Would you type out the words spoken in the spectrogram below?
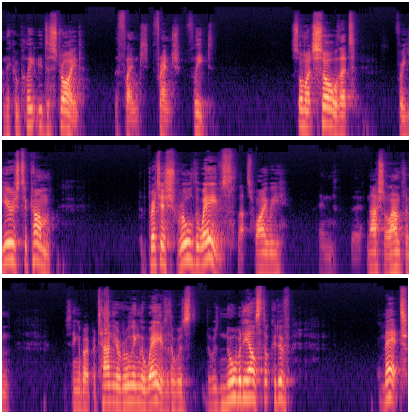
And they completely destroyed the French, French fleet. So much so that for years to come, the British ruled the waves. That's why we in the national anthem, we sing about Britannia ruling the waves. There was, there was nobody else that could have met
